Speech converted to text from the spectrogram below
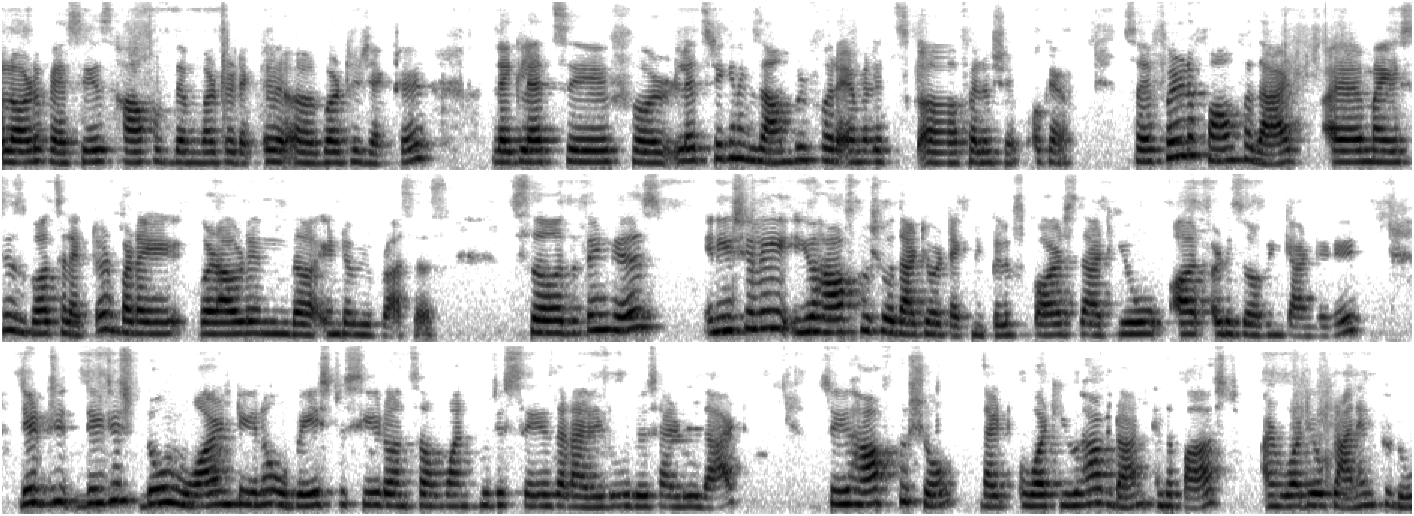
a lot of essays half of them got, reject- uh, uh, got rejected. Like let's say for let's take an example for mlh uh, fellowship okay. So i filled a form for that. I, my essays got selected but i got out in the interview process. So the thing is initially you have to show that you're technical of course that you are a deserving candidate. They, they just don't want you know waste a seat on someone who just says that i'll do this i'll do that so you have to show that what you have done in the past and what you're planning to do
